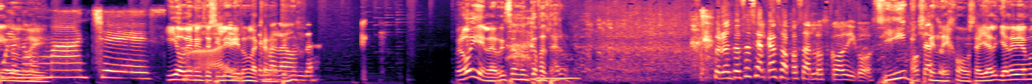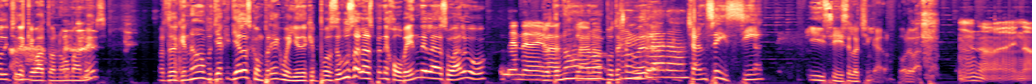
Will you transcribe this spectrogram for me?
güey, güey. no manches. Y obviamente sí le dieron la cara. mala onda. Pero oye, las risas nunca faltaron. Pero entonces se alcanzó a pasar los códigos. Sí, O sea, pendejo. O sea, ya, ya le habíamos dicho de que vato, no mames. Vato de que no, pues ya, ya las compré, güey. Yo de que pues úsalas, pendejo, véndelas o algo. De, no, claro. no, pues déjame ver. claro. Chance y sí. Y sí, se lo chingaron, pobre vato. No, no.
